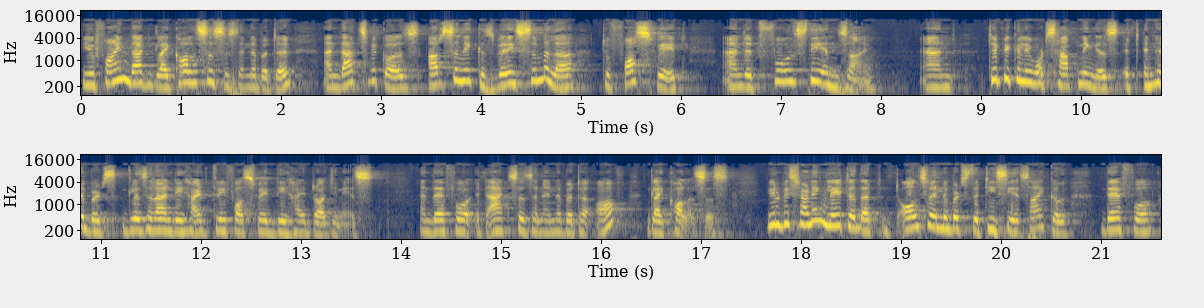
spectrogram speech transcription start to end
you find that glycolysis is inhibited, and that's because arsenic is very similar to phosphate and it fools the enzyme and typically what's happening is it inhibits glyceraldehyde 3-phosphate dehydrogenase. And therefore, it acts as an inhibitor of glycolysis. You'll be studying later that it also inhibits the TCA cycle. Therefore,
